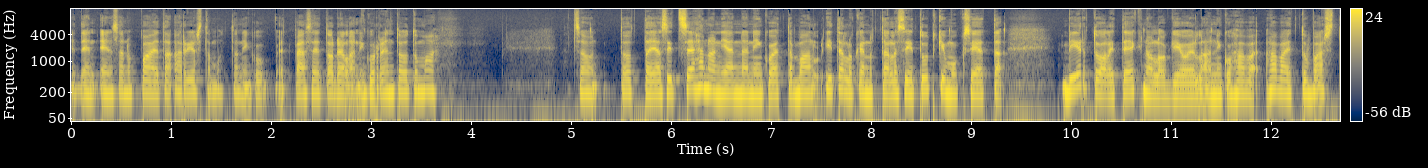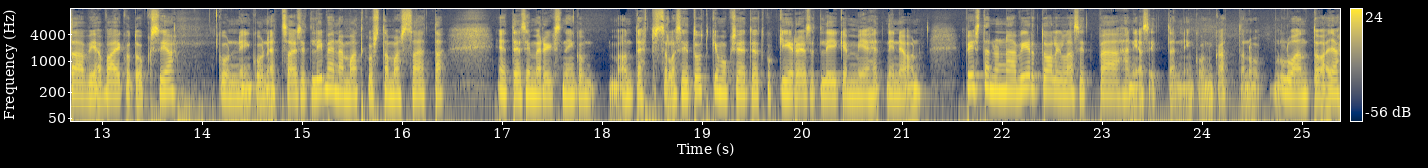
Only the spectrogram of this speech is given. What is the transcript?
Et en, en sano paeta arjesta, mutta niinku, että pääsee todella niinku rentoutumaan. Et se on totta. Ja sitten sehän on jännä, niinku, että mä oon itse lukenut tällaisia tutkimuksia, että virtuaaliteknologioilla on niinku havaittu vastaavia vaikutuksia – kuin, niin kuin että saisit livenä matkustamassa, että, että esimerkiksi niin kuin on tehty sellaisia tutkimuksia, että jotkut kiireiset liikemiehet, niin ne on pistänyt nämä virtuaalilasit päähän ja sitten niin kuin katsonut luontoa. Ja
